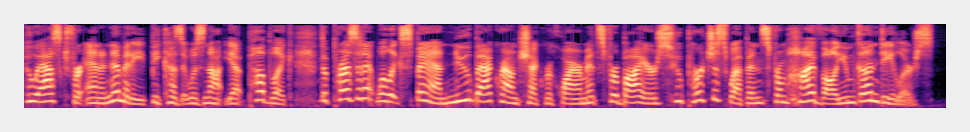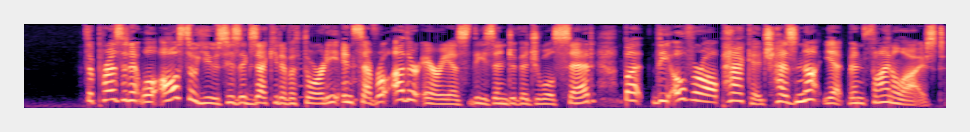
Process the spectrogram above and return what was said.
who asked for anonymity because it was not yet public, the president will expand new background check requirements for buyers who purchase weapons from high volume gun dealers. The president will also use his executive authority in several other areas, these individuals said, but the overall package has not yet been finalized.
